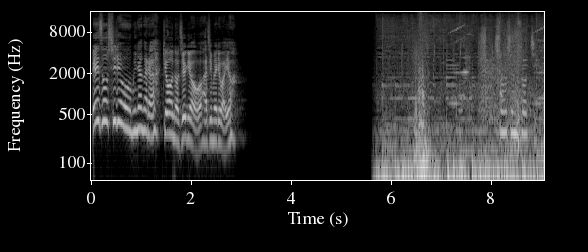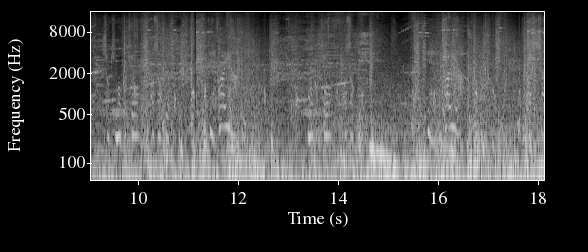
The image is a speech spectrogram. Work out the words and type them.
映像資料を見ながら今日の授業を始めるわよ。標準装置初期目標補足ファイヤー目標補足ファイヤー発射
